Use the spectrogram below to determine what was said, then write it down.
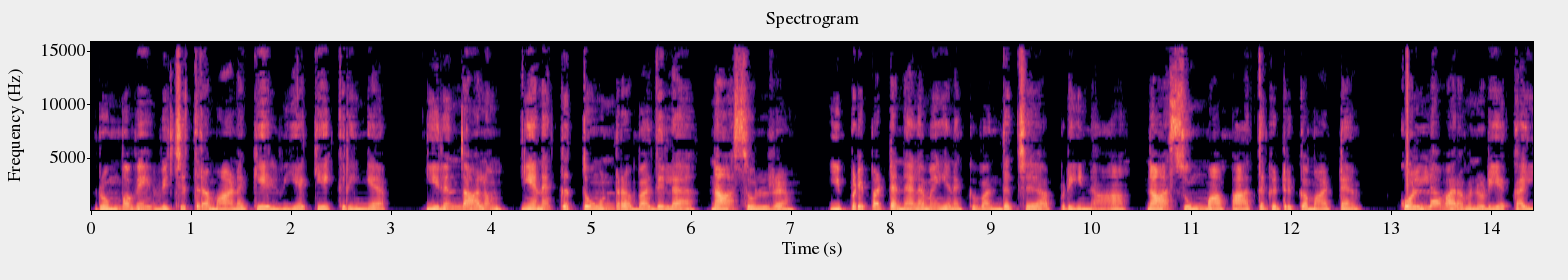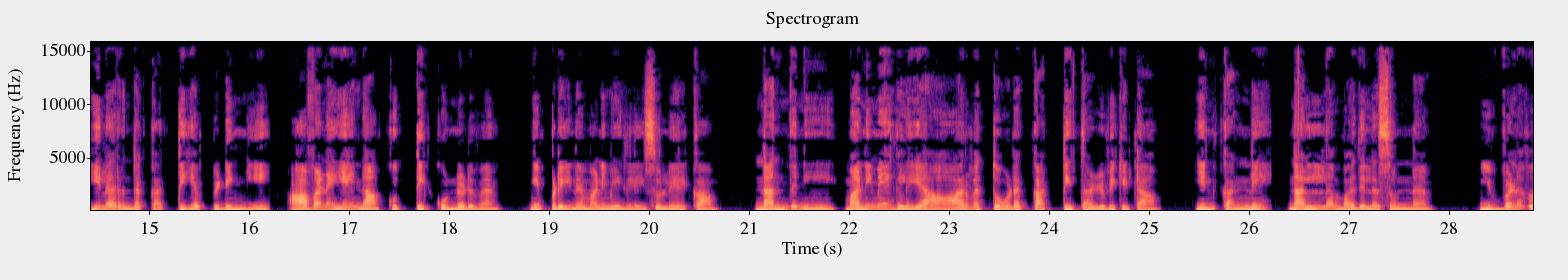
ரொம்பவே விசித்திரமான கேள்விய கேக்குறீங்க. இருந்தாலும் எனக்கு தோன்ற பதில நான் சொல்றேன். இப்படிப்பட்ட நிலைமை எனக்கு வந்துச்சு அப்படின்னா நான் சும்மா பாத்துக்கிட்டு இருக்க மாட்டேன். கொல்ல வரவனுடைய கையில இருந்த கத்திய பிடுங்கி அவனையே நான் குத்தி கொன்னுடுவேன் இப்படின்னு மணிமேகலை சொல்லியிருக்கா நந்தினி மணிமேகலைய ஆர்வத்தோட கட்டி தழுவிக்கிட்டா என் கண்ணே நல்ல பதில சொன்ன. இவ்வளவு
